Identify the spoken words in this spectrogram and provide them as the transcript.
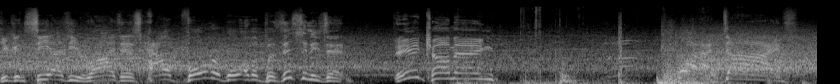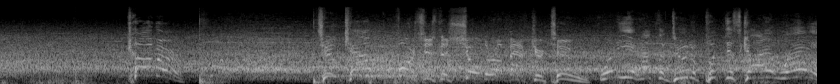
You can see as he rises how vulnerable of a position he's in. Incoming! Shoulder up after two. What do you have to do to put this guy away?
